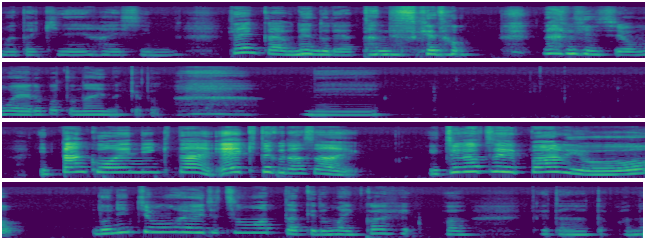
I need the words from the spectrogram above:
また記念配信。前回は年度でやったんですけど 何にしようもうやることないんだけど。ね。え一旦公園に行きたい。え来てください。1月いっぱいあるよ。土日も平日もあったけどまあ1回は出ただったかな。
